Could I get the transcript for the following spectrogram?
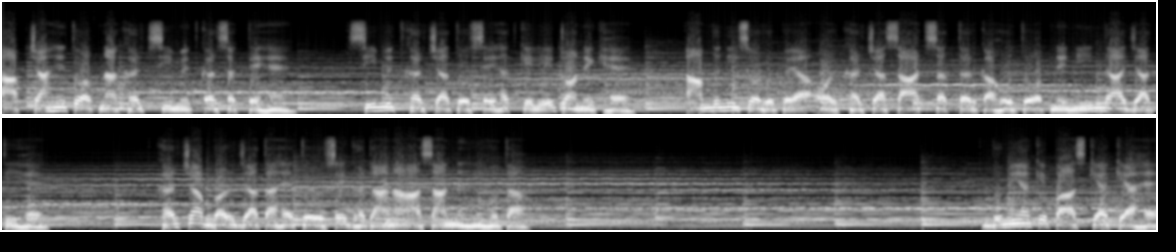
आप चाहें तो अपना खर्च सीमित कर सकते हैं। सीमित खर्चा तो सेहत के लिए टॉनिक है। आमदनी सौ रुपया और खर्चा साठ सत्तर का हो तो अपने नींद आ जाती है। खर्चा बढ़ जाता है तो उसे घटाना आसान नहीं होता। दुनिया के पास क्या क्या है,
